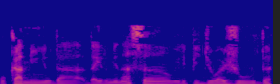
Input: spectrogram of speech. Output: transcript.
o caminho da, da iluminação, ele pediu ajuda,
